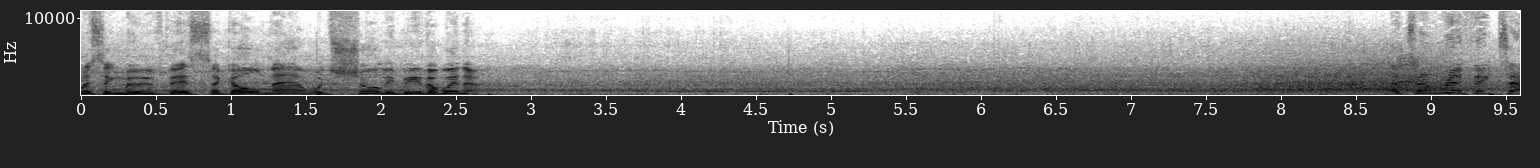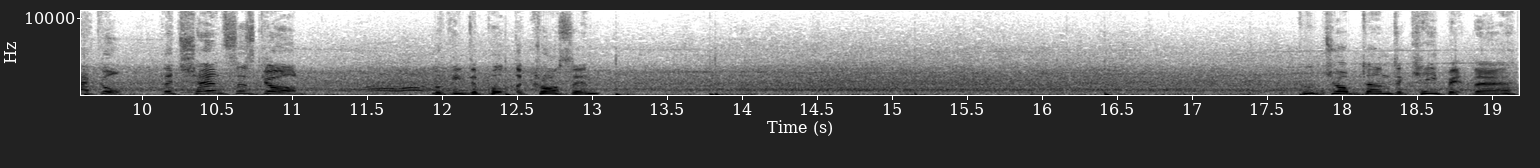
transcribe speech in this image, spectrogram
Promising move this, a goal now would surely be the winner. A terrific tackle, the chance has gone. Looking to put the cross in. Good job done to keep it there.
